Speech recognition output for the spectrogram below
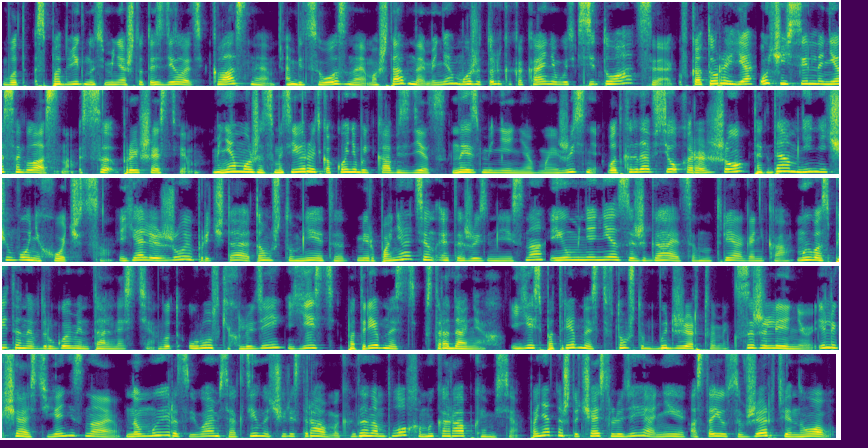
вот сподвигнуть меня что-то сделать классное, амбициозное, масштабное, меня может только какая-нибудь ситуация, в которой я очень сильно не согласна с происшествием. Меня может смотивировать какой-нибудь капздец на изменения в моей жизни. Вот когда все хорошо, тогда мне ничего не хочется. Я лежу и причитаю о том, что мне этот мир понятен, эта жизнь мне ясна, и у меня не зажигается внутри огонька. Мы воспитаны в другой ментальности. Вот у русских людей есть потребность в страданиях. И есть потребность в том, чтобы быть жертвами. К сожалению или к счастью, я не знаю. Но мы развиваемся активно через травмы. Когда нам плохо, мы карабкаемся. Понятно, что часть людей, они остаются в жертве, но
